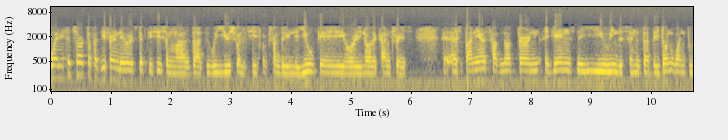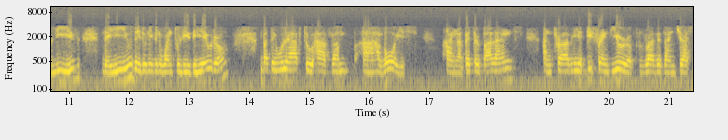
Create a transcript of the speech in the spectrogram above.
well, it's a sort of a different Euroscepticism as that we usually see, for example, in the UK or in other countries. Uh, Spaniards have not turned against the EU in the sense that they don't want to leave the EU, they don't even want to leave the euro, but they will have to have um, a voice and a better balance and probably a different Europe rather than just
